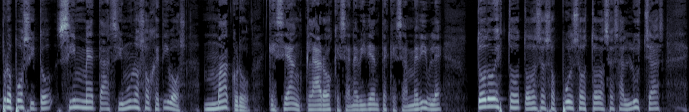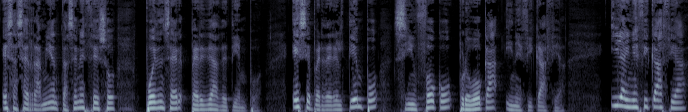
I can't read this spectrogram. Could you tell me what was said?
propósito, sin meta, sin unos objetivos macro que sean claros, que sean evidentes, que sean medibles, todo esto, todos esos pulsos, todas esas luchas, esas herramientas en exceso pueden ser pérdidas de tiempo. Ese perder el tiempo sin foco provoca ineficacia. Y la ineficacia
